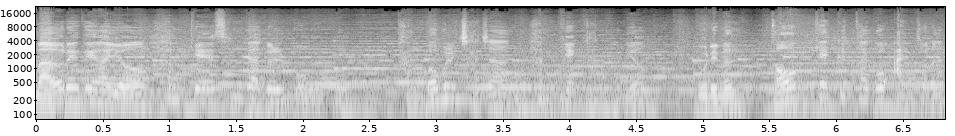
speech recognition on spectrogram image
마을에 대하여 함께 생각을 모으고 방법을 찾아 함께 가꾸며 우리는 더 깨끗하고 안전한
